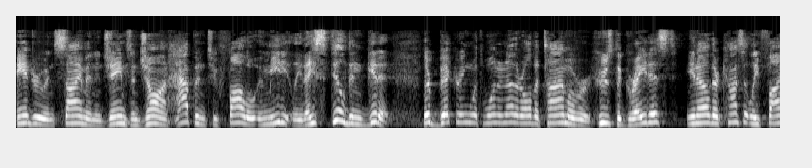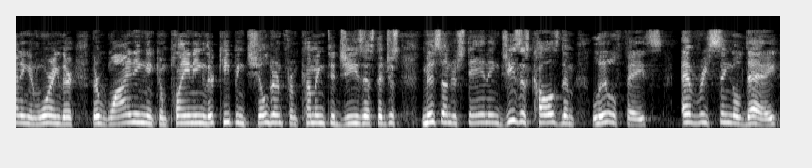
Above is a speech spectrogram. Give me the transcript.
Andrew and Simon and James and John happened to follow immediately. They still didn't get it. They're bickering with one another all the time over who's the greatest. You know, they're constantly fighting and warring. They're, they're whining and complaining. They're keeping children from coming to Jesus. They're just misunderstanding. Jesus calls them little faiths every single day.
